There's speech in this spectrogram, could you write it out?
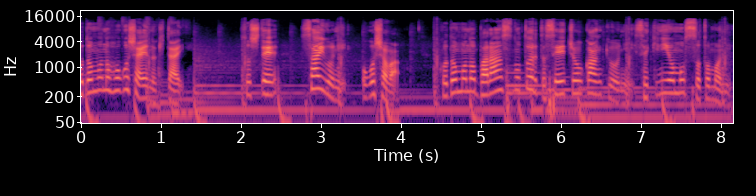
子どもの保護者への期待。そして最後に保護者は子どものバランスの取れた成長環境に責任を持つとともに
